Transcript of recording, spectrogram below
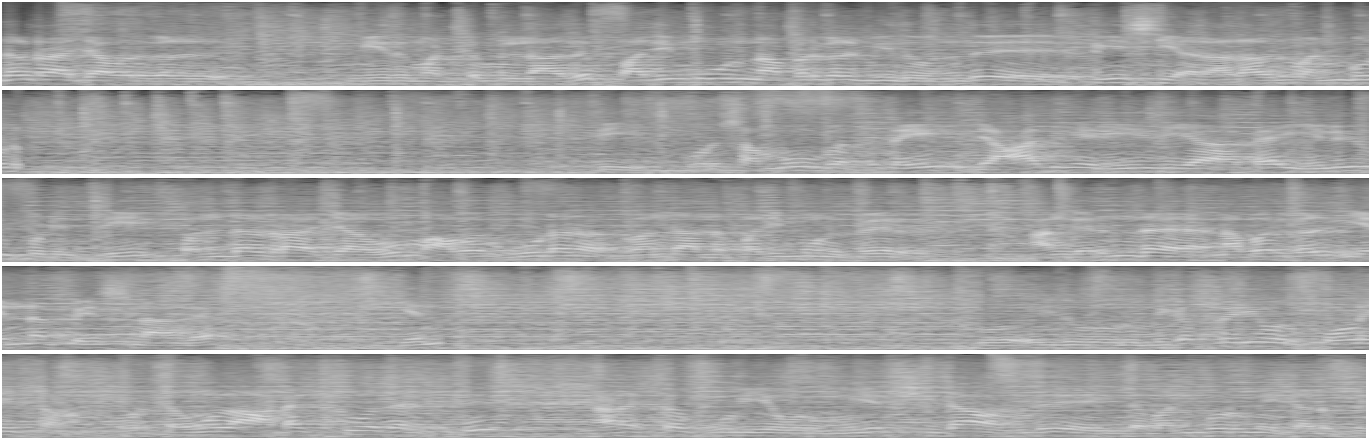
பந்தல்ராஜ் அவர்கள் மீது மட்டுமில்லாது பதிமூணு நபர்கள் மீது வந்து பிசிஆர் அதாவது வன்கொடு ஒரு சமூகத்தை ஜாதிய ரீதியாக இழிவுபடுத்தி பந்தல் ராஜாவும் அவர் கூட வந்த அந்த பதிமூணு பேர் அங்கிருந்த நபர்கள் என்ன பேசினாங்க? என் இது ஒரு மிகப்பெரிய ஒரு கோழைத்தனம். ஒருத்தவங்களை அடக்குவதற்கு நடக்கக்கூடிய ஒரு முயற்சி தான் வந்து இந்த வன்கொடுமை தடுப்பு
